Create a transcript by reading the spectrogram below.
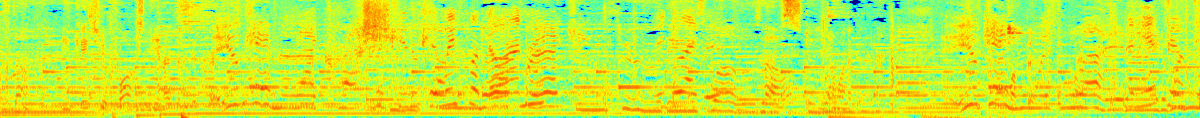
half in case you fall and you had to get hurt. You came like crashing can, we put on breaking through these walls no, of stone. I want to get hurt. You came with wide-eyed wonder,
